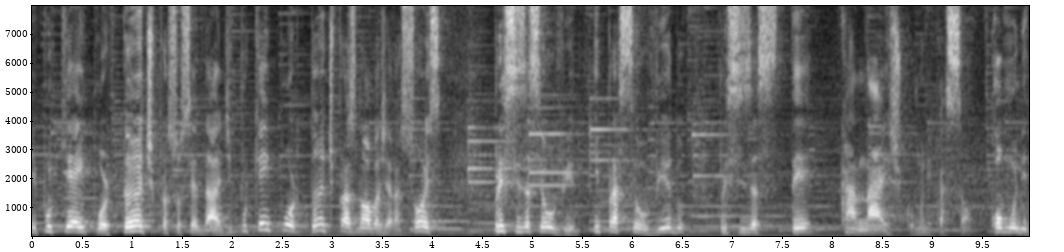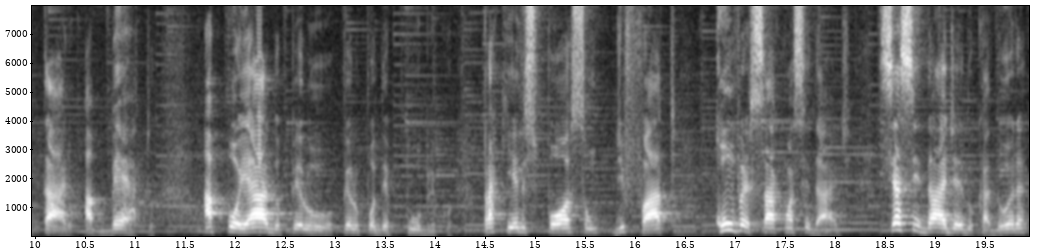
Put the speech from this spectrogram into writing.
e porque é importante para a sociedade, e porque é importante para as novas gerações, precisa ser ouvido. E para ser ouvido, precisa ter canais de comunicação, comunitário, aberto, apoiado pelo, pelo poder público, para que eles possam, de fato, conversar com a cidade. Se a cidade é educadora,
